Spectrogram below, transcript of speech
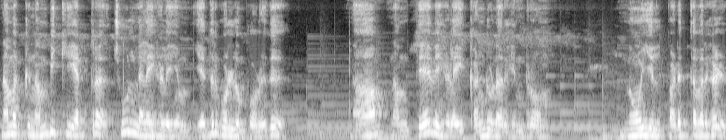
நமக்கு நம்பிக்கையற்ற சூழ்நிலைகளையும் எதிர்கொள்ளும் பொழுது நாம் நம் தேவைகளை கண்டுணர்கின்றோம். நோயில் படுத்தவர்கள்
